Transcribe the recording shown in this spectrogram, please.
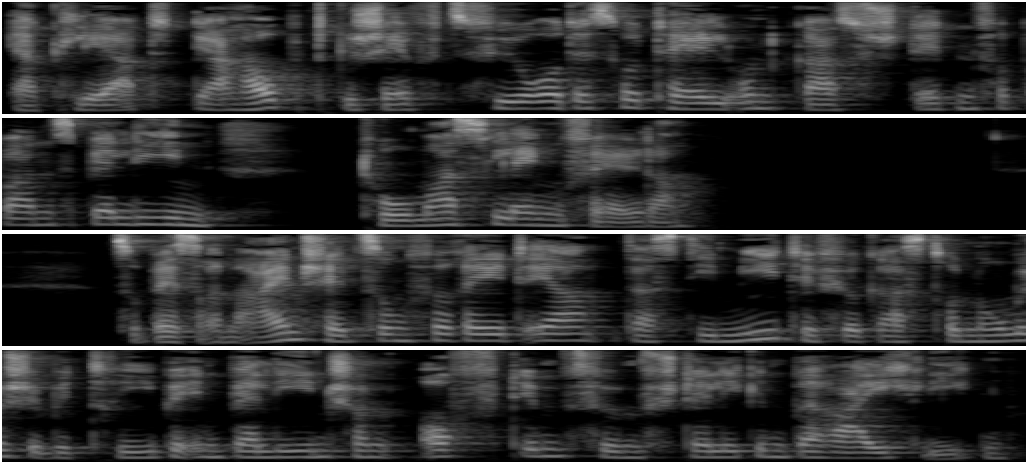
erklärt der Hauptgeschäftsführer des Hotel- und Gaststättenverbands Berlin, Thomas Lengfelder. Zur besseren Einschätzung verrät er, dass die Miete für gastronomische Betriebe in Berlin schon oft im fünfstelligen Bereich liegen.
